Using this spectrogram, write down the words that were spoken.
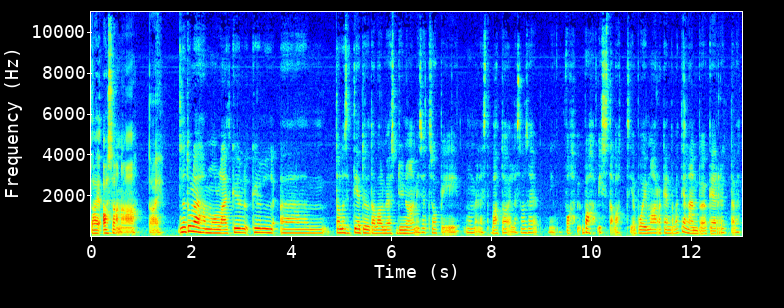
tai asanaa tai No tuleehan mulla, että kyllä, kyllä ähm, tällaiset tietyllä tavalla myös dynaamiset sopii mun mielestä vatoille, se niin vahvistavat ja voimaa rakentavat ja lämpöä kerryttävät.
